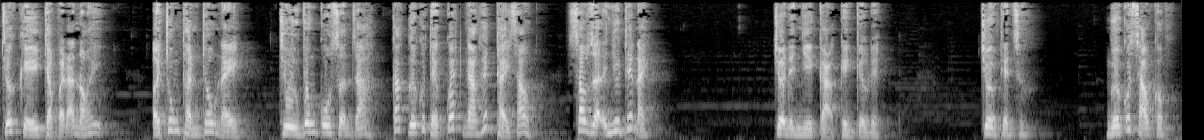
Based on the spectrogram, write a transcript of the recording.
Trước khi chẳng phải đã nói, Ở Trung Thần Châu này, Trừ Vương Cô Sơn ra, Các ngươi có thể quét ngang hết thảy sao? Sao giờ lại như thế này? Trương Đề Nhi cả kinh kêu lên. Trương Thiên Sư. Người có sao không?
